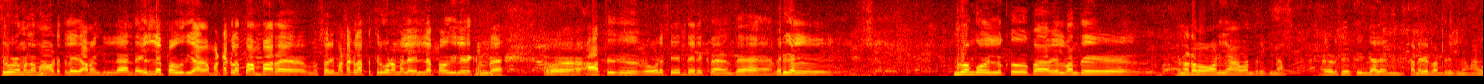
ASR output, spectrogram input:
திருவண்ணாமலை மாவட்டத்தில் இது அமைந்துள்ள அந்த எல்லை பகுதியாக மட்டக்களப்பு அம்பாறை சாரி மட்டக்களப்பு திருவண்ணாமலை எல்லை பகுதியில் இருக்கிற இந்த ஆற்றுகளோடு சேர்ந்து இருக்கிற இந்த வெறுகள் முருகன் கோவிலுக்கு இப்போ அவைகள் வந்து நடபவானியாக வந்திருக்கணும் அதோட சேர்த்து இங்கே கணவர் வந்திருக்கணும் அதை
